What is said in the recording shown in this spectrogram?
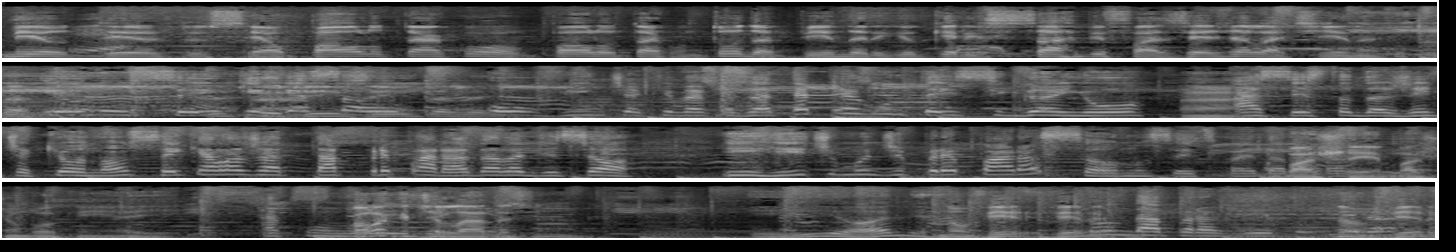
Meu Deus do céu, Paulo tá com, Paulo tá com toda a pinda de que o que ele sabe fazer é gelatina. Eu não sei o que, que essa ou- ouvinte aqui vai fazer. Até perguntei se ganhou Ah. a cesta da gente aqui ou não. Sei que ela já tá preparada. Ela disse, ó, em ritmo de preparação. Não sei se vai dar Abaixa pra aí, ver. abaixa um pouquinho aí. Tá com Coloca de lado aqui. assim. Ih, olha. Não, vira, vira. Não dá pra ver. Não, vira,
